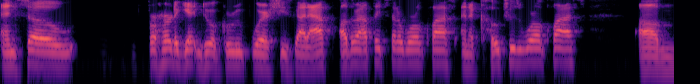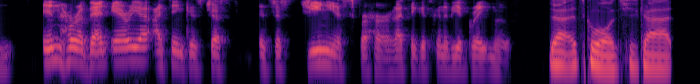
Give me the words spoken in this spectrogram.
And so for her to get into a group where she's got other athletes that are world class and a coach who's world class um, in her event area, I think is just is just genius for her, and I think it's going to be a great move. Yeah, it's cool, and she's got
